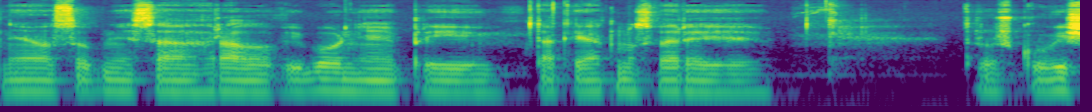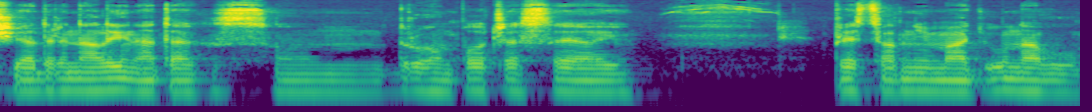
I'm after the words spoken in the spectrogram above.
Mne osobne sa hralo výborne, pri takej atmosfére je trošku vyšší adrenalín a tak som v druhom polčase aj prestal vnímať únavu.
